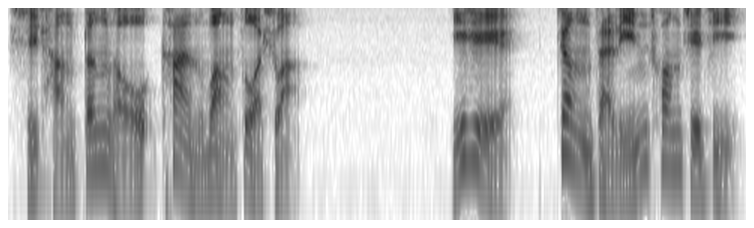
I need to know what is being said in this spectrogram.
时常登楼看望作耍。一日正在临窗之际，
